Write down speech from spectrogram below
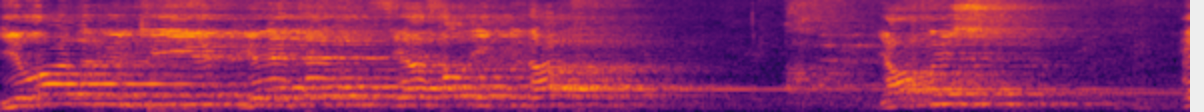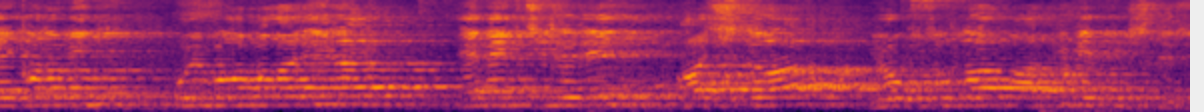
Yıllardır ülkeyi yöneten siyasal iktidar yanlış ekonomik uygulamalarıyla emekçileri açlığa, yoksulluğa mahkum etmiştir.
